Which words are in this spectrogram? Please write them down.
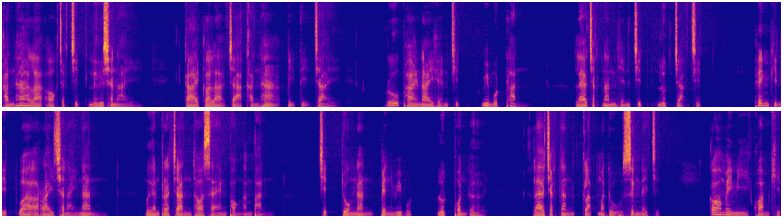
ขันห้าละออกจากจิตหรือฉไหน กายก็ละจากขันห้าปิติใจ รู้ภายในเห็นจิตวิมุตพลัน แล้วจากนั้นเห็นจิตหลุดจากจิต เพ่งพินิษว่าอะไรฉไหนนั่น เหมือนพระจันทร์ทอแสงผ่องอัมพันจิตดวงนั้นเป็นวิมุตหลุดพ้นเอ่ยแล้วจากนั้นกลับมาดูซึ่งในจิต ก็ไม่มีความคิด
